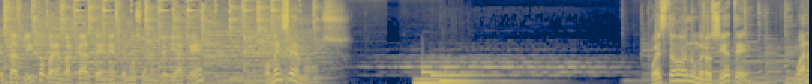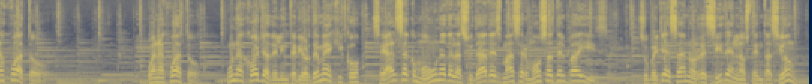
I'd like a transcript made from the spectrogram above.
¿Estás listo para embarcarte en este emocionante viaje? Comencemos. Puesto número 7. Guanajuato. Guanajuato, una joya del interior de México, se alza como una de las ciudades más hermosas del país. Su belleza no reside en la ostentación,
